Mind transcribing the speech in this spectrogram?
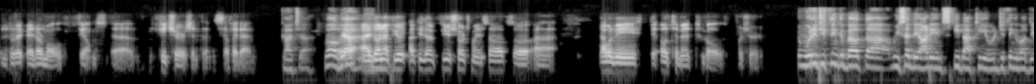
normal films, uh, features and stuff like that. Gotcha. Well, so yeah, I've done a few. I've done a few shorts myself, so uh, that would be the ultimate goal for sure. And what did you think about the? We sent the audience feedback to you. What did you think about the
